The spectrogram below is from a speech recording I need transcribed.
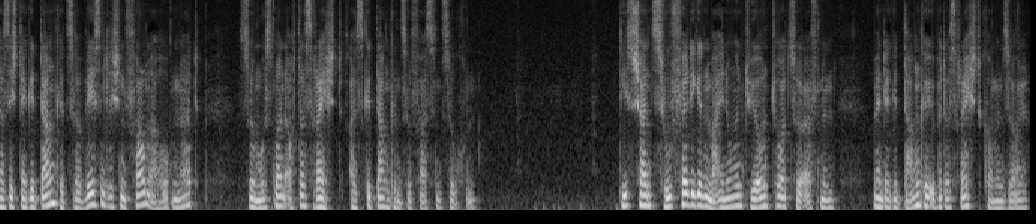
da sich der Gedanke zur wesentlichen Form erhoben hat, so muss man auch das Recht als Gedanken zu fassen suchen. Dies scheint zufälligen Meinungen Tür und Tor zu öffnen, wenn der Gedanke über das Recht kommen soll.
